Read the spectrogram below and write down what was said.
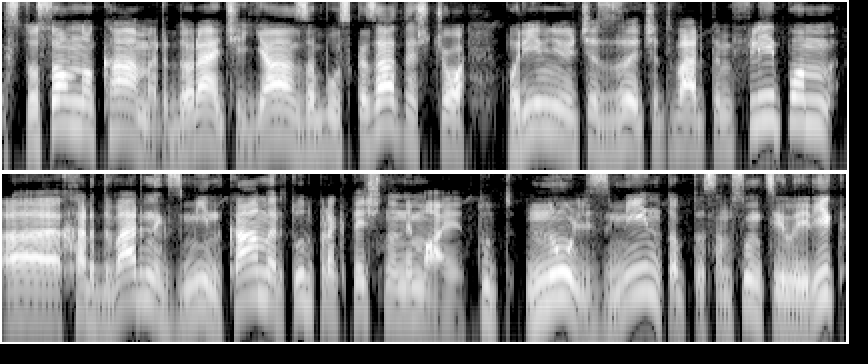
Стосовно камер, до речі, я забув сказати, що порівнюючи з четвертим фліпом, е, хардверних змін камер тут практично немає. Тут нуль змін, тобто Samsung цілий рік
